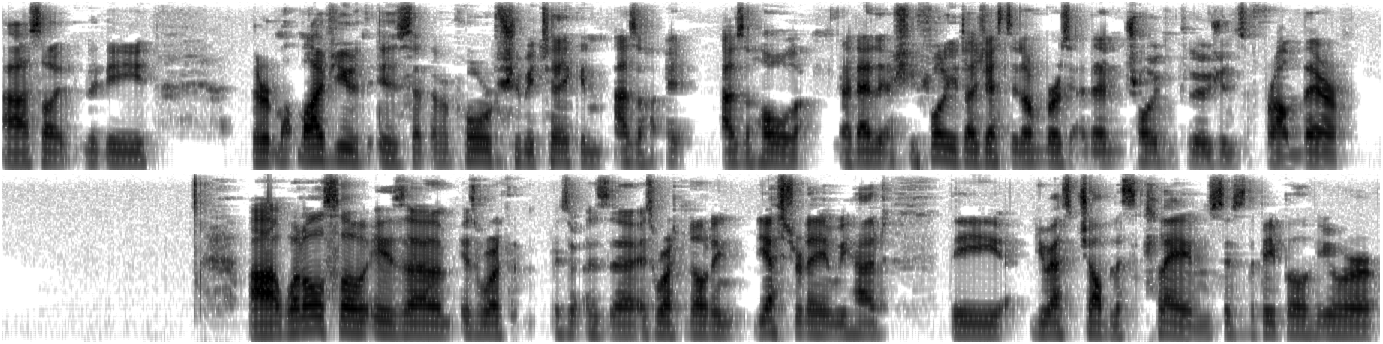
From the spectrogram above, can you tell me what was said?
Uh, so the, the my view is that the report should be taken as a as a whole, and then actually fully digest the numbers and then draw conclusions from there. Uh, what also is um, is worth is is, uh, is worth noting. Yesterday we had the U.S. jobless claims. This is the people who are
